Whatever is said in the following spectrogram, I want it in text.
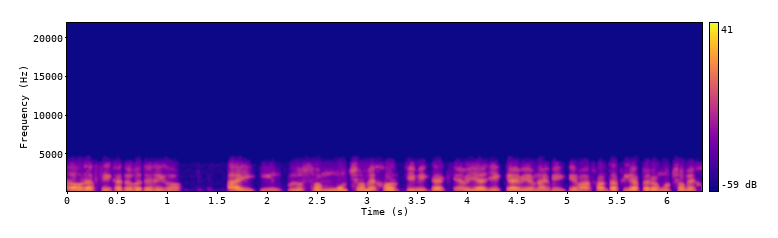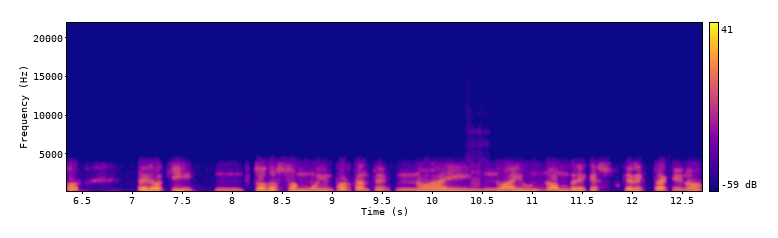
ahora fíjate lo que te digo hay incluso mucho mejor química que había allí que había una química más fantástica pero mucho mejor pero aquí mm, todos son muy importantes. No hay no hay un nombre que, que destaque, ¿no?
